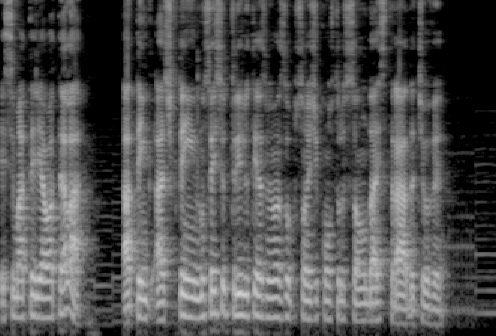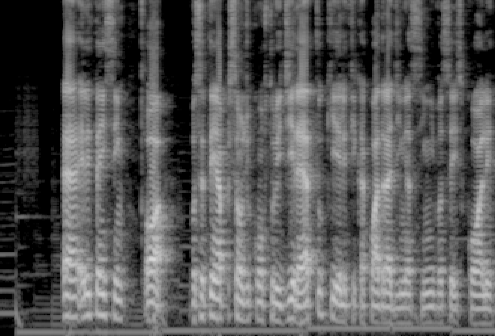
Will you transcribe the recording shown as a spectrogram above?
esse material até lá. Tá? Tem, acho que tem, não sei se o trilho tem as mesmas opções de construção da estrada, deixa eu ver. É, ele tem sim. Ó, você tem a opção de construir direto, que ele fica quadradinho assim e você escolhe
